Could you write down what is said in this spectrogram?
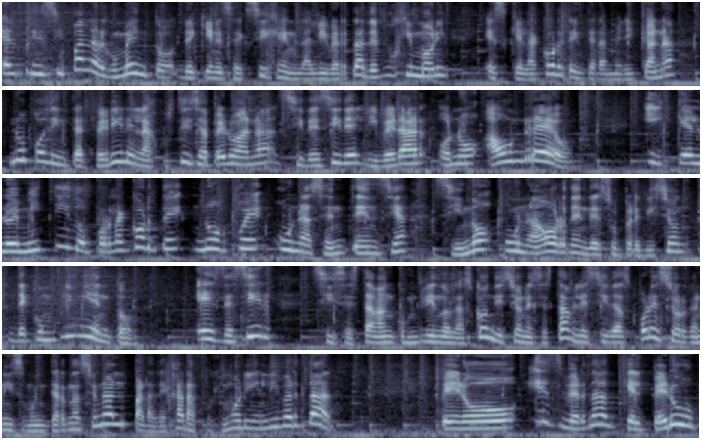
El principal argumento de quienes exigen la libertad de Fujimori es que la Corte Interamericana no puede interferir en la justicia peruana si decide liberar o no a un reo, y que lo emitido por la Corte no fue una sentencia, sino una orden de supervisión de cumplimiento, es decir, si se estaban cumpliendo las condiciones establecidas por ese organismo internacional para dejar a Fujimori en libertad. Pero ¿es verdad que el Perú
